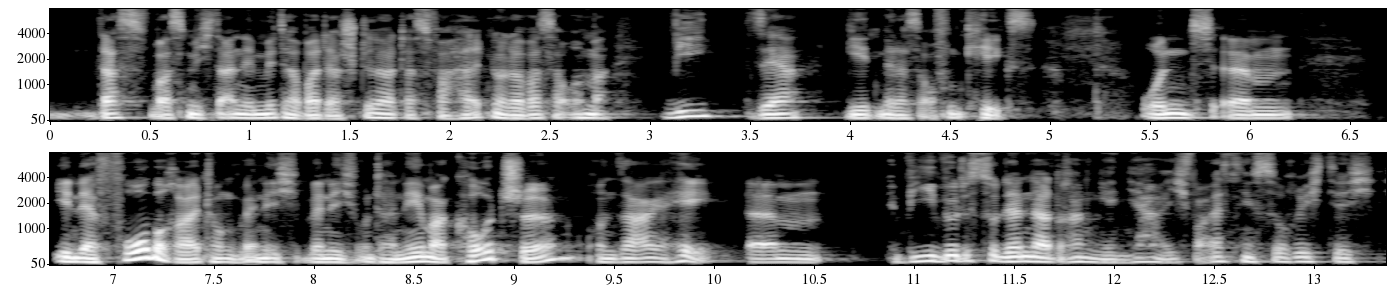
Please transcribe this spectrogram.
das, was mich dann dem Mitarbeiter stört, das Verhalten oder was auch immer, wie sehr geht mir das auf den Keks? Und ähm, in der Vorbereitung, wenn ich, wenn ich Unternehmer coache und sage, hey, ähm, wie würdest du denn da dran gehen? Ja, ich weiß nicht so richtig.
